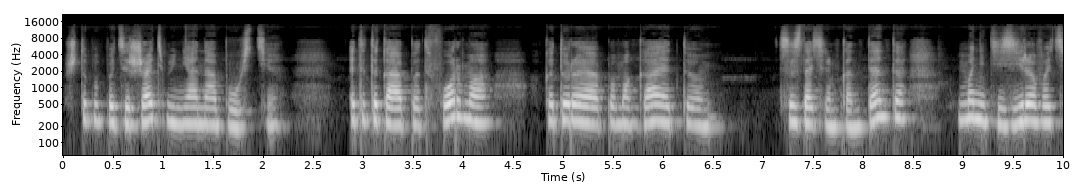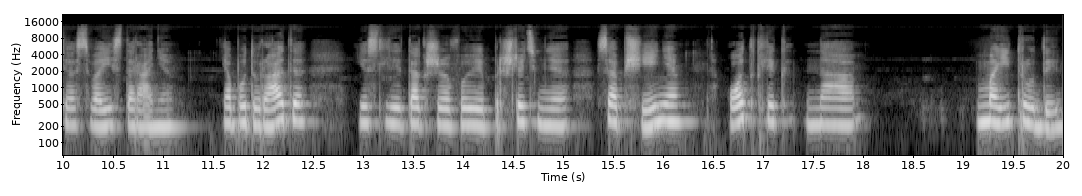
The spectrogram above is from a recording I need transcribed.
чтобы поддержать меня на Boosty. Это такая платформа, которая помогает э, создателям контента монетизировать э, свои старания. Я буду рада, если также вы пришлете мне сообщение, отклик на мои труды,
